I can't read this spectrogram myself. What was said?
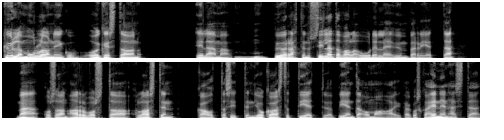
kyllä mulle on niin kuin oikeastaan elämä pyörähtänyt sillä tavalla uudelleen ympäri, että – mä osaan arvostaa lasten kautta sitten jokaista tiettyä pientä omaa aikaa, koska ennenhän sitä,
